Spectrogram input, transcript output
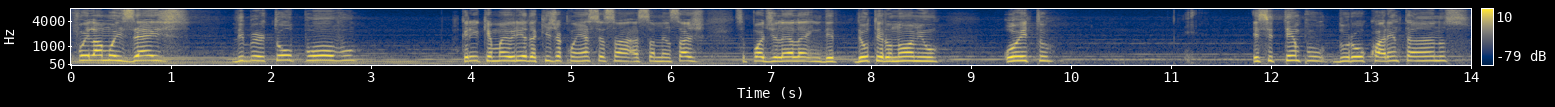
foi lá Moisés, libertou o povo, Creio que a maioria daqui já conhece essa, essa mensagem. Você pode ler ela em Deuteronômio 8. Esse tempo durou 40 anos.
